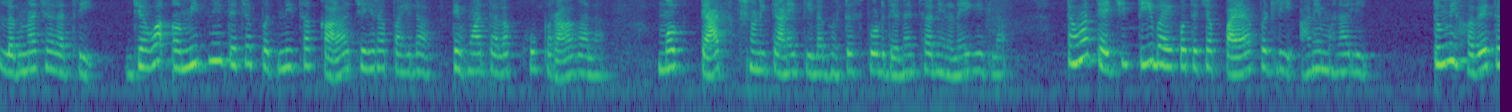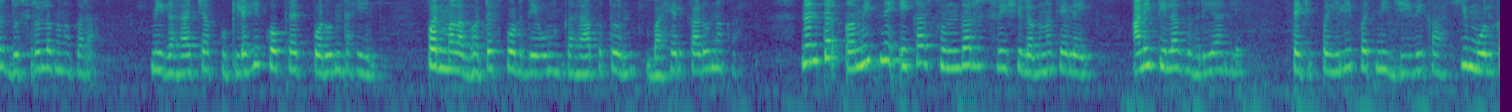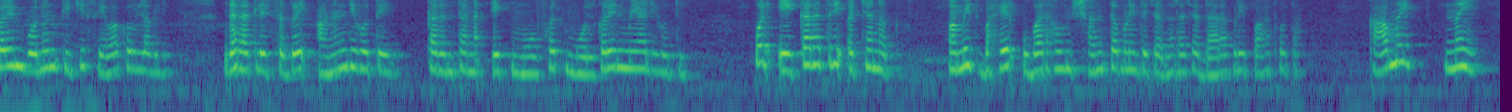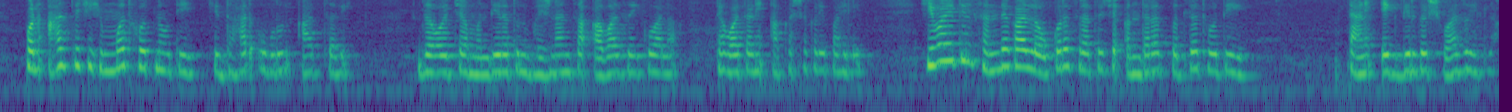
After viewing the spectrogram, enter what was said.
लग्नाच्या रात्री जेव्हा अमितने त्याच्या पत्नीचा काळा चेहरा पाहिला तेव्हा त्याला खूप राग आला. मग त्याच क्षणी त्याने तिला घटस्फोट देण्याचा निर्णय घेतला. तेव्हा त्याची ती बायको त्याच्या पाया पडली आणि म्हणाली तुम्ही हवे तर दुसरं लग्न करा. मी घराच्या कुठल्याही कोपऱ्यात पडून राहील पण मला घटस्फोट देऊन घरातून बाहेर काढू नका. नंतर अमितने एका सुंदर स्त्रीशी लग्न केले आणि तिला घरी आणले. त्याची पहिली पत्नी जीविका ही मोलकरीण बनून तिची सेवा करू लागली. घरातले सगळे आनंदी होते कारण त्यांना एक मोफत मोलकरीण मिळाली होती. पण एका रात्री अचानक अमित बाहेर उभा राहून शांतपणे त्याच्या घराच्या दाराकडे पाहत होता. का माहीत? नाही पण आज त्याची हिंमत होत नव्हती की दार उघडून आत जावे. जवळच्या मंदिरातून भजनांचा आवाज ऐकू आला. तेव्हा त्याने आकाशाकडे पाहिले. हिवाळ्यातील संध्याकाळ लवकरच रात्रीच्या अंधारात बदलत होती. त्याने एक दीर्घ श्वास घेतला.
